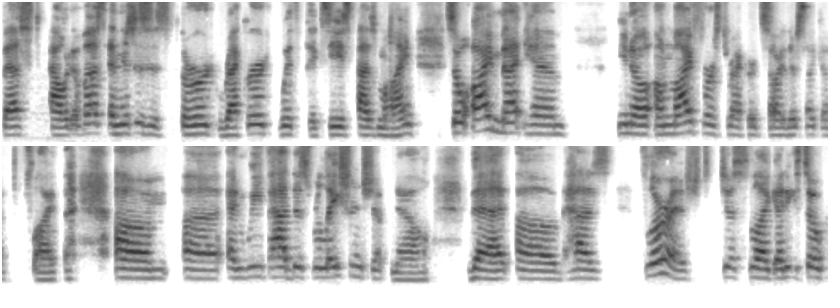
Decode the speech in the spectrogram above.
best out of us. And this is his third record with Pixies as mine. So I met him, you know, on my first record. Sorry, there's like a fly. Um, uh, and we've had this relationship now that uh, has flourished just like any. So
